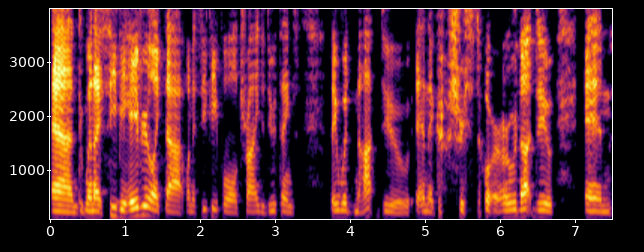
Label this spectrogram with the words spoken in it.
and when I see behavior like that, when I see people trying to do things they would not do in a grocery store or would not do in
